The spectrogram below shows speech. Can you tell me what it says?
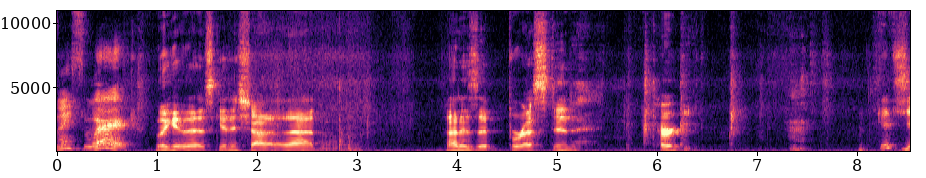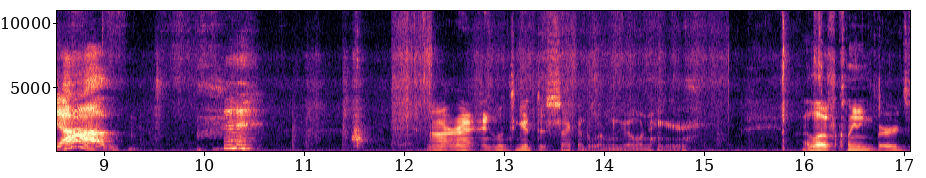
Nice work. Look at this. Get a shot of that. That is a breasted turkey. Good job. All right, let's get the second one going here. I love cleaning birds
